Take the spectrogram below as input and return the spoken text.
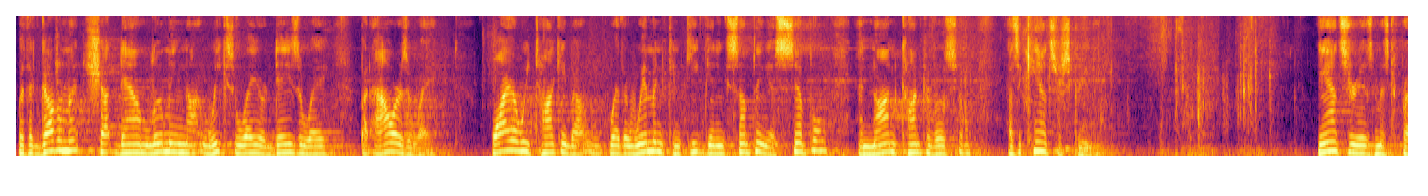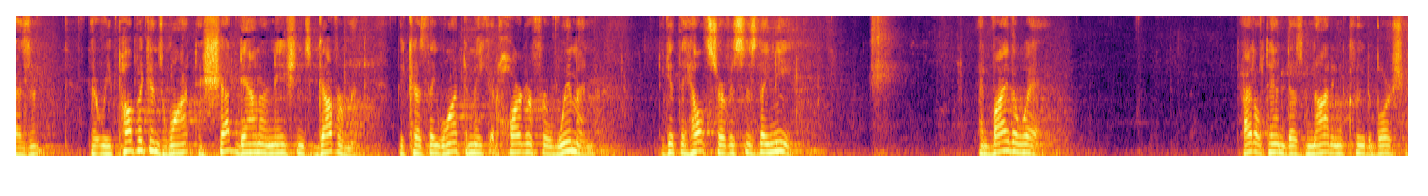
With a government shutdown looming not weeks away or days away, but hours away, why are we talking about whether women can keep getting something as simple and non controversial as a cancer screening? The answer is, Mr. President, that Republicans want to shut down our nation's government because they want to make it harder for women to get the health services they need. And by the way, Title X does not include abortion.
